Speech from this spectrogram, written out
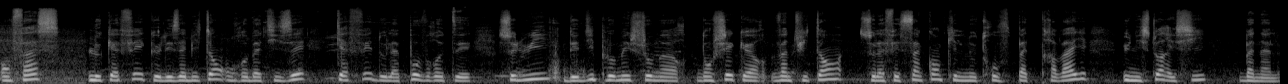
En face, le café que les habitants ont rebaptisé Café de la pauvreté, celui des diplômés chômeurs, dont Shaker, 28 ans, cela fait 5 ans qu'il ne trouve pas de travail, une histoire ici banale.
